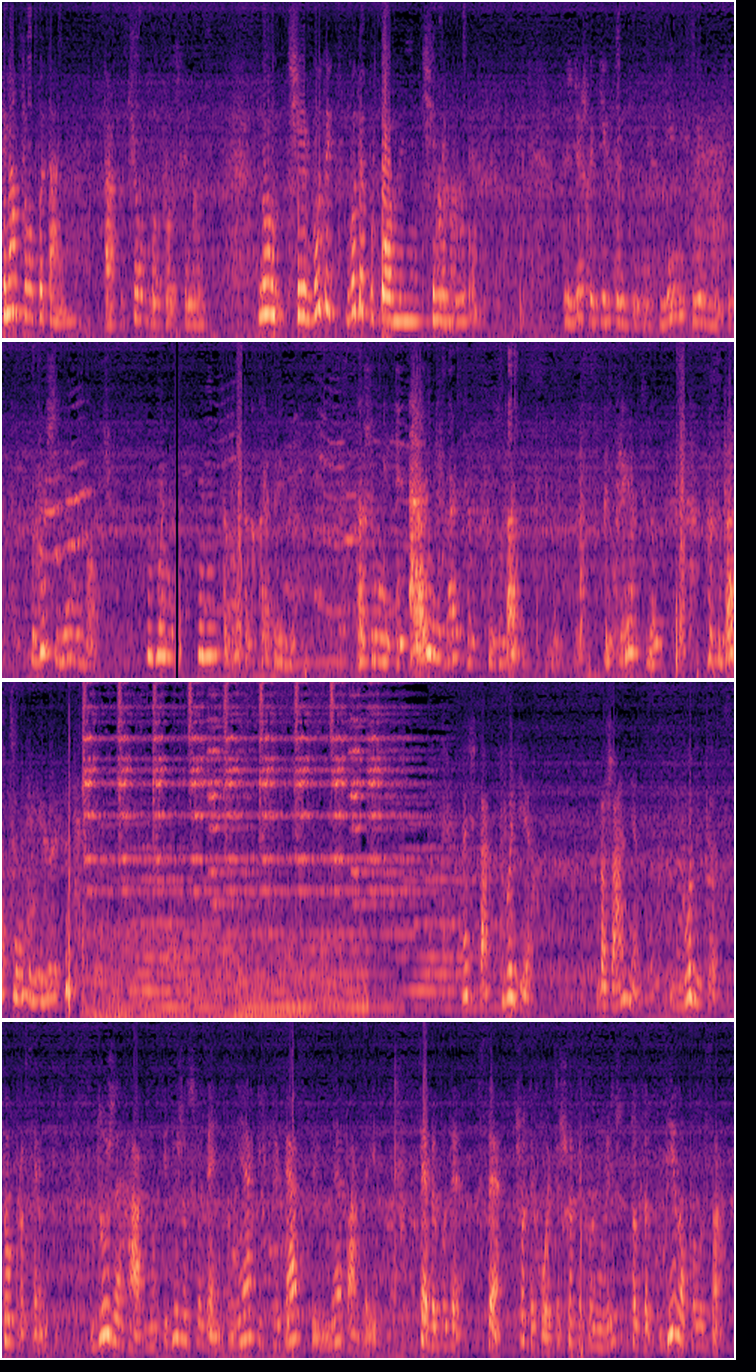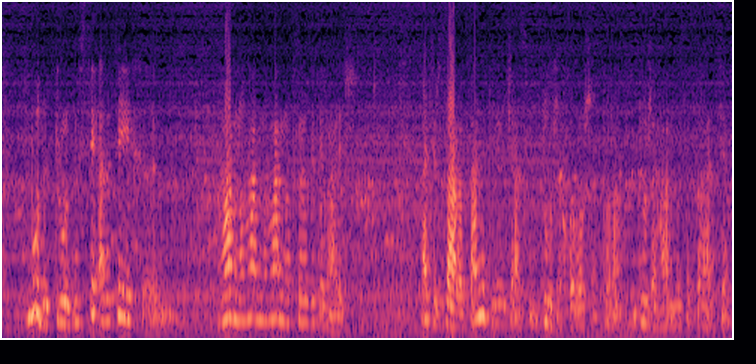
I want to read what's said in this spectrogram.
якби фінансове питання. Так, в чому вопрос фінансів? Ну, чи буде, буде поповнення, чи не буде. Ты ждешь каких-то денег. Денег не будет. Выше я не бачу. Угу. Угу. Это просто какая-то идея. Так что мне не играется с государством, с предприятиями, государственные игры. Значить так, твоє бажання збудеться 100%. Дуже гарно і дуже швиденько. Ніяких препятствий не падає. В тебе буде все, що ти хочеш, що ти плануєш. Тобто біла полоса. Будуть трудності, але ти їх е, гарно, гарно, гарно преодоліваєш. Бачиш, зараз, даний період часу, дуже хороша пора, дуже гарна ситуація.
